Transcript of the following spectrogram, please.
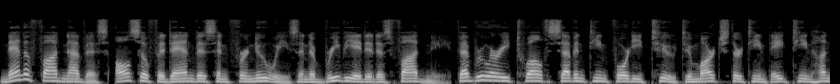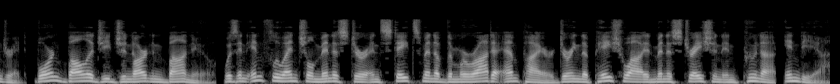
Nana Fadnavis also Fadanvis and Furnuwees and abbreviated as Fadni February 12, 1742 to March 13, 1800, born Balaji Janardan Bhanu, was an influential minister and statesman of the Maratha Empire during the Peshwa administration in Pune, India.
